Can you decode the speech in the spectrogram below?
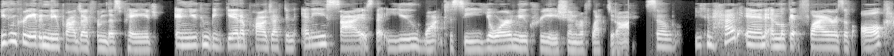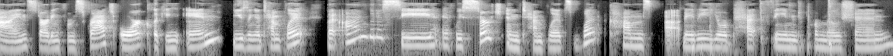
You can create a new project from this page, and you can begin a project in any size that you want to see your new creation reflected on. So you can head in and look at flyers of all kinds, starting from scratch or clicking in using a template. But I'm going to see if we search in templates, what comes up. Maybe your pet themed promotion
